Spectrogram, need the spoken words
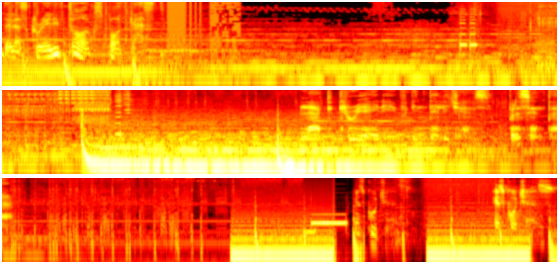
de las Creative Talks Podcast. Black Creative Intelligence presenta. Escuchas. Escuchas.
